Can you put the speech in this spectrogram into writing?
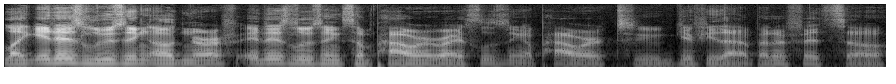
like it is losing a nerf. It is losing some power, right? It's losing a power to give you that benefit. So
